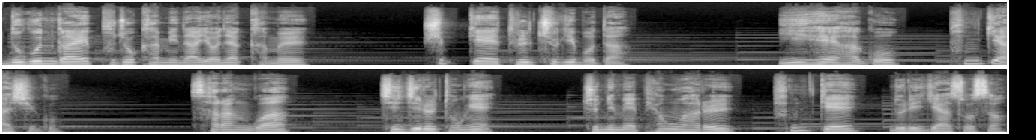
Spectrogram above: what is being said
누군가의 부족함이나 연약함을 쉽게 들추기보다 이해하고 품게 하시고 사랑과 지지를 통해 주님의 평화를 함께 누리게 하소서.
